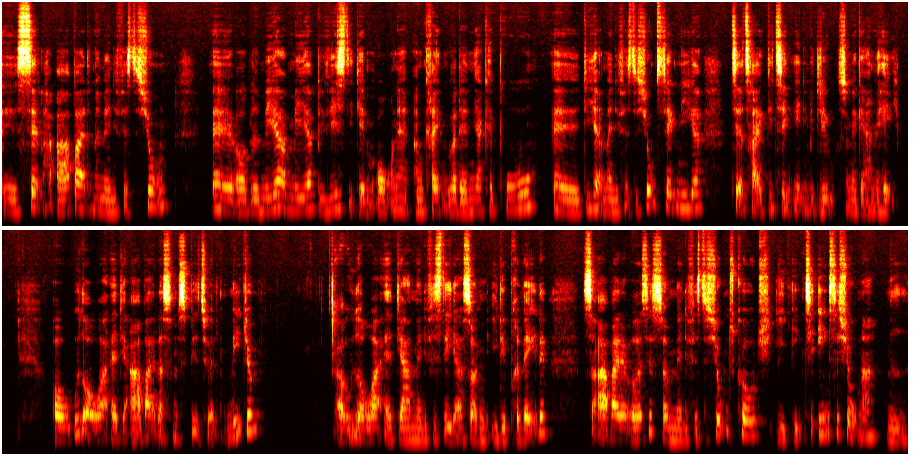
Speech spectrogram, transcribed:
øh, selv har arbejdet med manifestation øh, og er blevet mere og mere bevidst igennem årene omkring, hvordan jeg kan bruge øh, de her manifestationsteknikker til at trække de ting ind i mit liv, som jeg gerne vil have. Og udover at jeg arbejder som spirituelt medium, og udover at jeg manifesterer sådan i det private, så arbejder jeg også som manifestationscoach i en-til-en sessioner med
